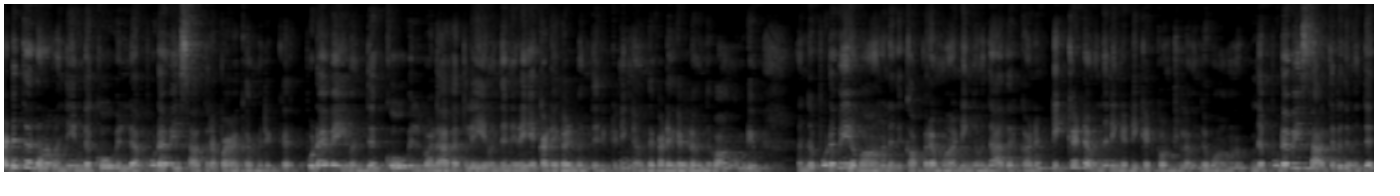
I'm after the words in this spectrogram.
அடுத்ததாக வந்து இந்த கோவிலில் புடவை சாத்திர பழக்கம் இருக்குது புடவை வந்து கோவில் வளாகத்திலேயே வந்து நிறைய கடைகள் வந்து இருக்குது நீங்கள் அந்த கடைகளில் வந்து வாங்க முடியும். அந்த புடவையை வாங்கினதுக்கு அப்புறமா நீங்கள் வந்து அதற்கான டிக்கெட்டை வந்து நீங்கள் டிக்கெட் கவுண்டரில் வந்து வாங்கணும். இந்த புடவை சாத்துறது வந்து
